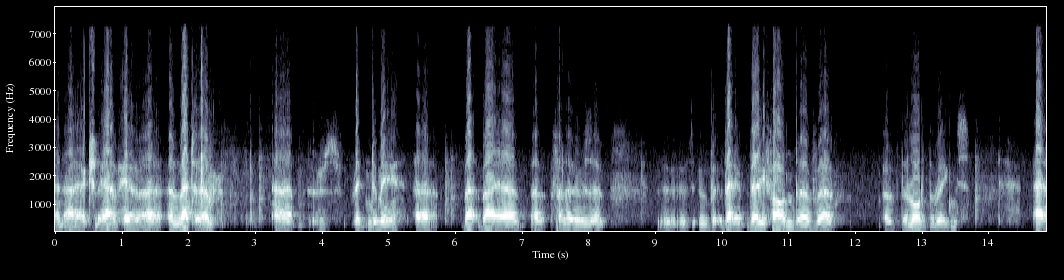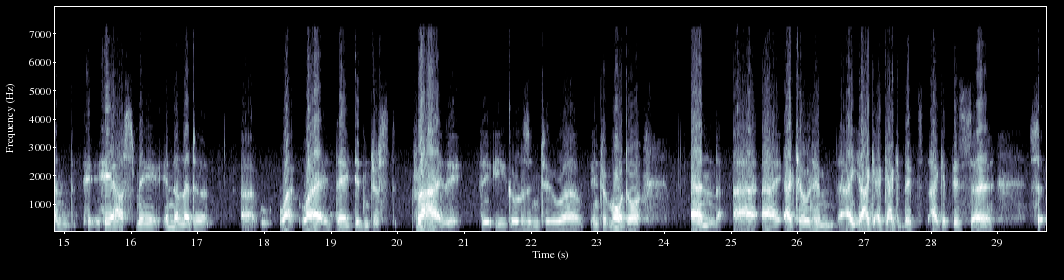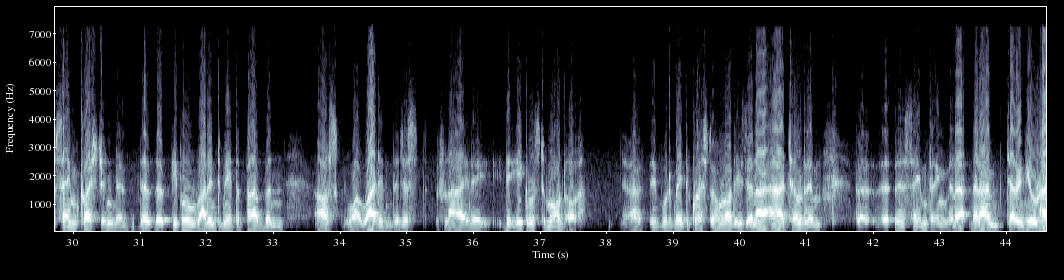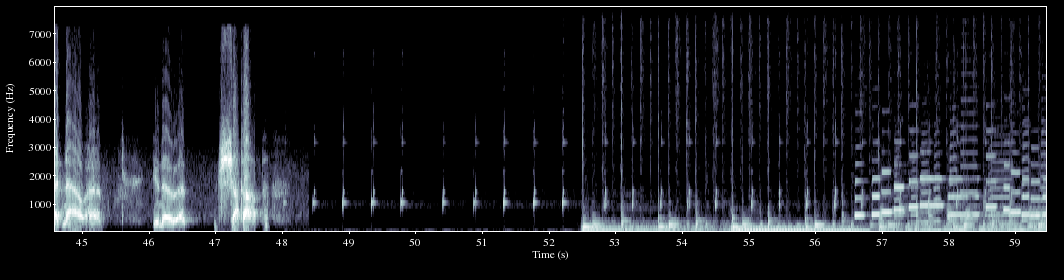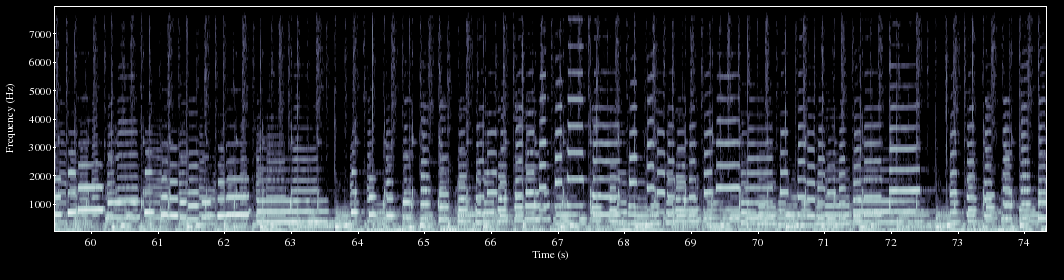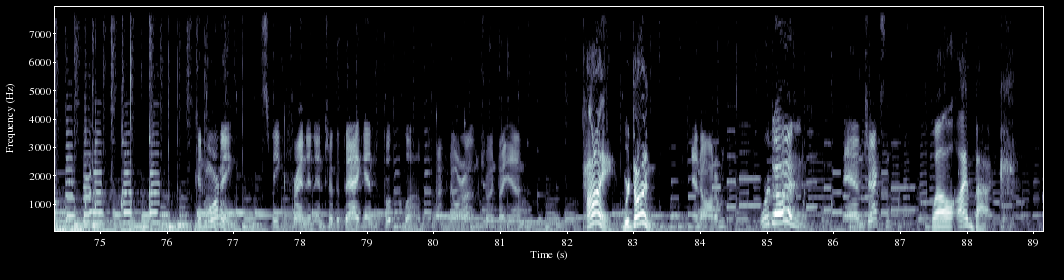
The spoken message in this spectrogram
and I actually have here a, a letter uh, written to me uh, by, by a, a, fellow who's uh, very very fond of uh, of the Lord of the Rings, and he asked me in the letter uh, why why they didn't just fly the the eagles into uh, into Mordor. And I, I told him I, I, I get this I get this same question. The, the, the, people run into me at the pub and ask why, why didn't they just fly the, the eagles to Mordor? Uh, it would have made the quest a whole lot easier. And I, I told him uh, the same thing that, I, that I'm telling you right now. Uh, you know, uh, shut up. Friend and enter the Bag End Book Club. I'm Nora. I'm joined by M. Hi, we're done. And Autumn. We're done. And Jackson. Well, I'm back.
